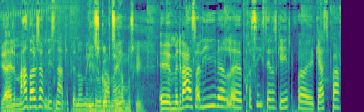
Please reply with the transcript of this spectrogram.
Ja. Ja. Er det meget voldsomt lige snart, det bliver noget med Lige en skub til ham måske. Øh, men det var altså alligevel øh, præcis det, der skete for et kærestepar.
